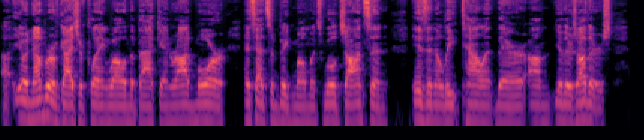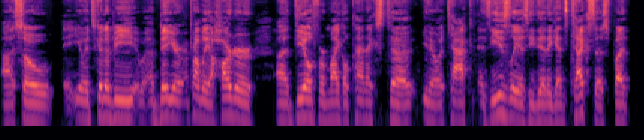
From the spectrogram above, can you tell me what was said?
uh, you know, a number of guys are playing well in the back end. Rod Moore has had some big moments. Will Johnson is an elite talent there. Um, you know, there's others. Uh, so you know, it's going to be a bigger, probably a harder uh, deal for Michael Penix to you know attack as easily as he did against Texas. But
